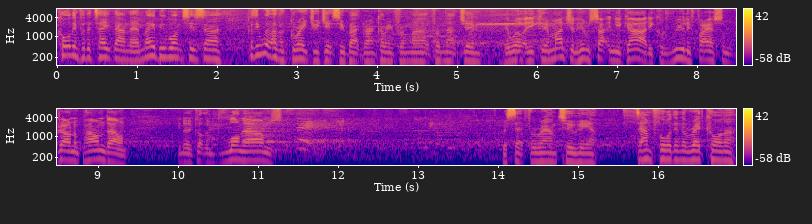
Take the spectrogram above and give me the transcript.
calling for the takedown there. Maybe once his because he will have a great jiu-jitsu background coming from uh, from that gym. It will. And you can imagine him sat in your guard. He could really fire some ground and pound down. You know, he's got the long arms. We're set for round two here. Dan Ford in the red corner.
